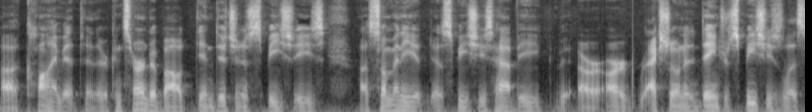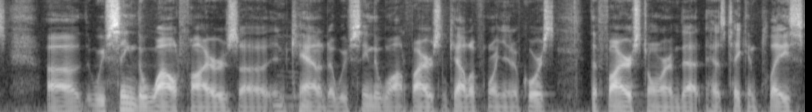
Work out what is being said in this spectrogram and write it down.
Uh, climate. They're concerned about the indigenous species. Uh, so many uh, species have the are, are actually on an endangered species list. Uh, we've seen the wildfires uh, in mm -hmm. Canada. We've seen the wildfires in California, and of course, the firestorm that has taken place,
